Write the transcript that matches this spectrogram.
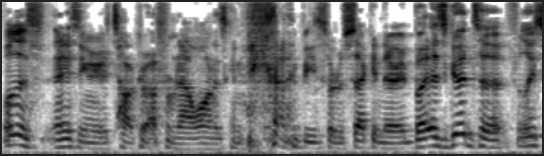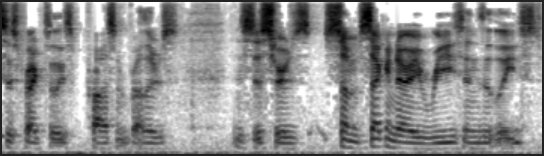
Well, this anything we talk about from now on is going to kind of be sort of secondary, but it's good to, for at least respect to these Protestant brothers and sisters, some secondary reasons at least,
